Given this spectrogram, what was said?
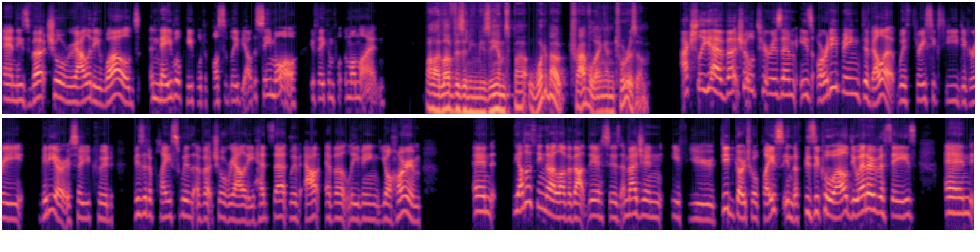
And these virtual reality worlds enable people to possibly be able to see more if they can put them online. Well, I love visiting museums, but what about traveling and tourism? Actually, yeah, virtual tourism is already being developed with 360 degree video. So you could visit a place with a virtual reality headset without ever leaving your home. And the other thing that I love about this is imagine if you did go to a place in the physical world, you went overseas and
